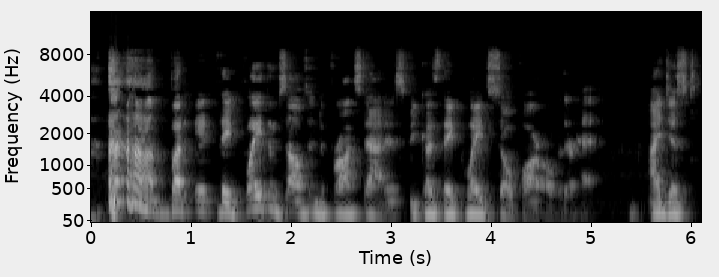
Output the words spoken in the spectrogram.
but it, they played themselves into fraud status because they played so far over their head. I just,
